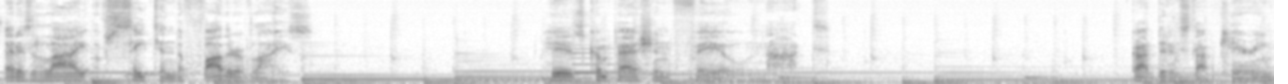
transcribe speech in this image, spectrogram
that is a lie of Satan, the father of lies. His compassion fail not. God didn't stop caring.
